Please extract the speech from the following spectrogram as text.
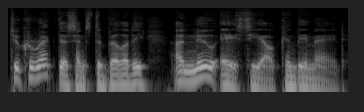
To correct this instability, a new ACL can be made.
